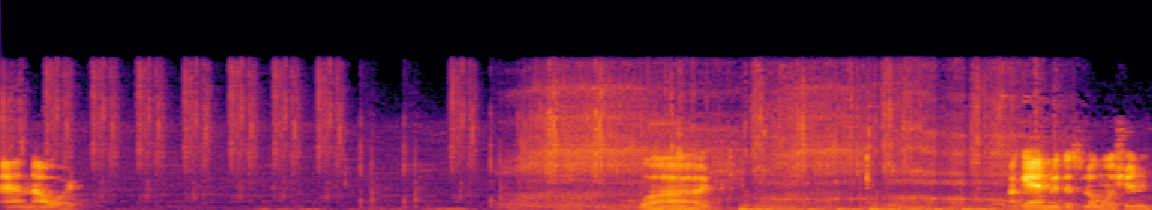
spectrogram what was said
And now what? What? Again with the slow motion.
